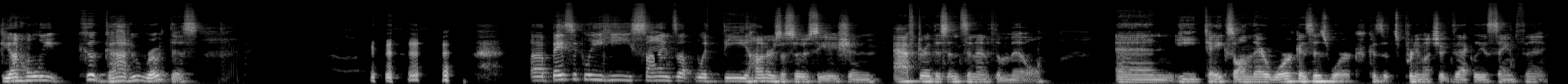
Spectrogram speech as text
the unholy good god who wrote this uh basically he signs up with the hunters association after this incident at the mill and he takes on their work as his work because it's pretty much exactly the same thing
